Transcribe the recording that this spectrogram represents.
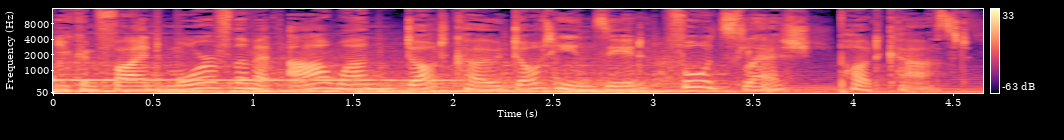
You can find more of them at r1.co.nz forward slash podcast.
